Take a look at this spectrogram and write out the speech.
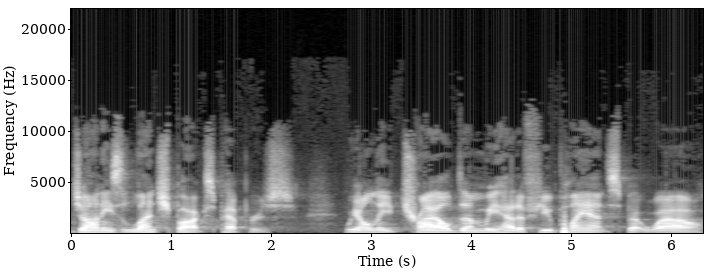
Johnny's lunchbox peppers. We only trialed them, we had a few plants, but wow.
